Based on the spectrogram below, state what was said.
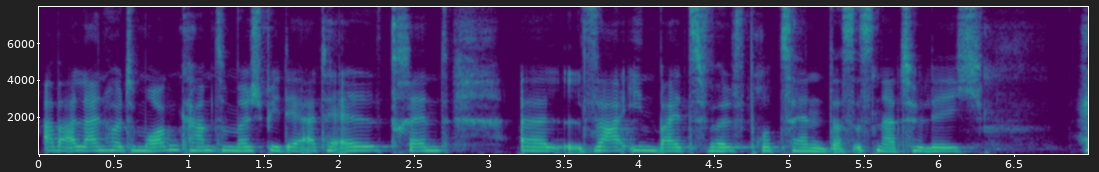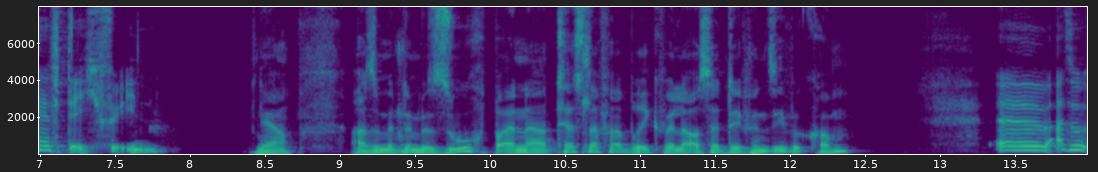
Aber allein heute Morgen kam zum Beispiel der RTL-Trend, äh, sah ihn bei 12 Prozent. Das ist natürlich heftig für ihn. Ja, also mit einem Besuch bei einer Tesla-Fabrik will er aus der Defensive kommen? Äh, also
